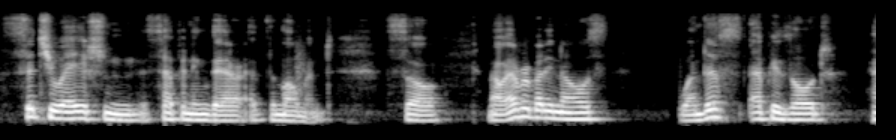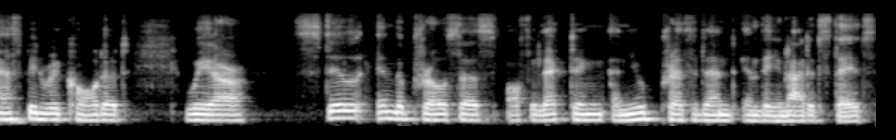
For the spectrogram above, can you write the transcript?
situation is happening there at the moment. So now everybody knows when this episode has been recorded, we are still in the process of electing a new president in the United States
